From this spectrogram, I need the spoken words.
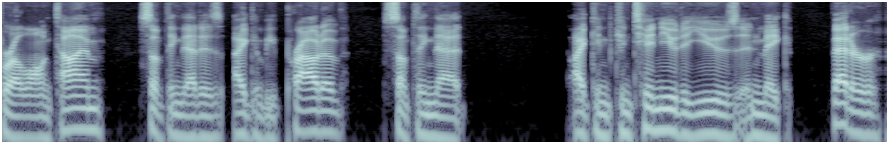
for a long time, something that is I can be proud of, something that I can continue to use and make better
